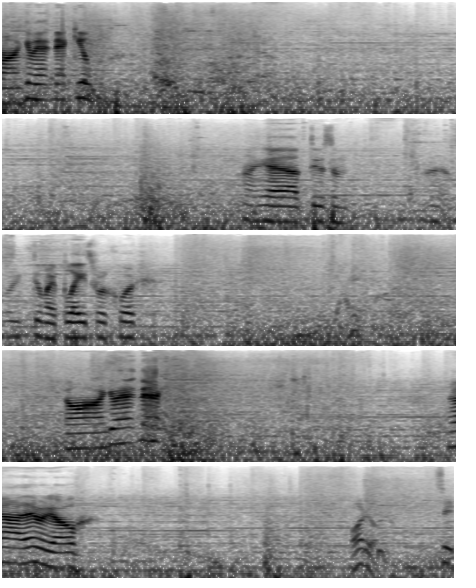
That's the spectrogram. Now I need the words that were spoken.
Come on, give me that neck, you. I gotta do some. Uh, redo my blades real quick. Come on, give me that neck! Ah, there we go. Oreo, see you.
